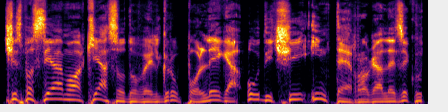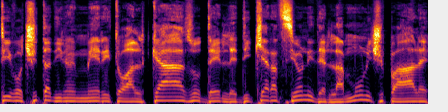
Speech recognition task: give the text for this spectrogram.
Ci spostiamo a Chiasso dove il gruppo Lega UDC interroga l'esecutivo cittadino in merito al caso delle dichiarazioni della municipale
